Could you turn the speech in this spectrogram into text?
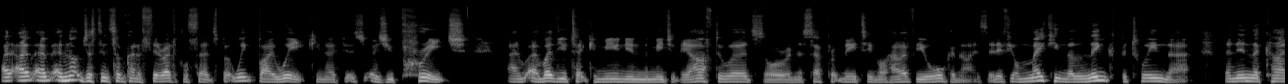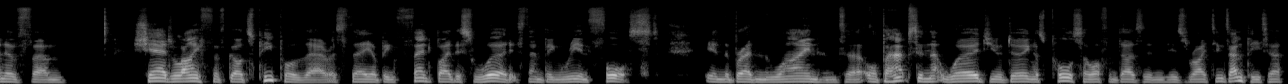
and, and not just in some kind of theoretical sense, but week by week. You know, if, as, as you preach, and, and, whether you take communion immediately afterwards or in a separate meeting or however you organize it, if you're making the link between that, then in the kind of um, shared life of God's people there as they are being fed by this word. It's then being reinforced in the bread and the wine, and uh, or perhaps in that word you're doing as Paul so often does in his writings, and Peter,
